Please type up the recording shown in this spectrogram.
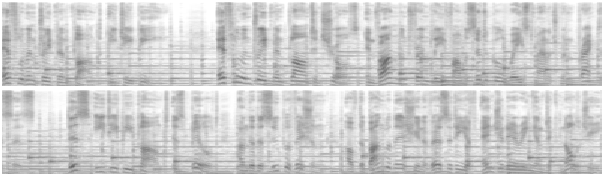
Effluent Treatment Plant ETP Effluent Treatment Plant ensures environment-friendly pharmaceutical waste management practices this ETP plant is built under the supervision of the Bangladesh University of Engineering and Technology,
